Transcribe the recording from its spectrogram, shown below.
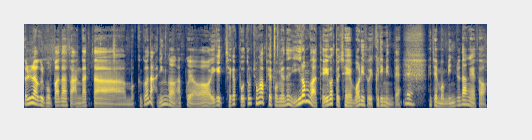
연락을 못 받아서 안 갔다. 뭐 그건 아닌 것 같고요. 이게 제가 보도를 종합해 보면은 이런 것 같아요. 이것도 제 머릿속의 그림인데 네. 이제 뭐 민주당에서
